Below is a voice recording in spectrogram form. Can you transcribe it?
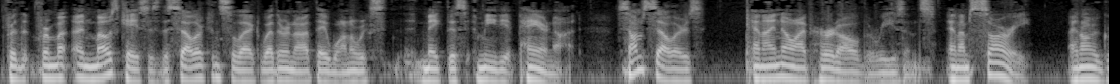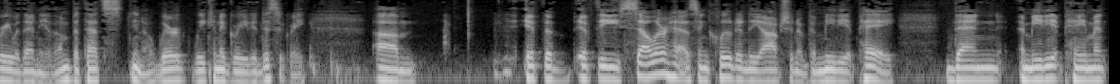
for the, for mo- in most cases, the seller can select whether or not they want to ex- make this immediate pay or not. Some sellers, and I know I've heard all the reasons, and I'm sorry, I don't agree with any of them, but that's, you know, where we can agree to disagree. Um, if the if the seller has included the option of immediate pay, then immediate payment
